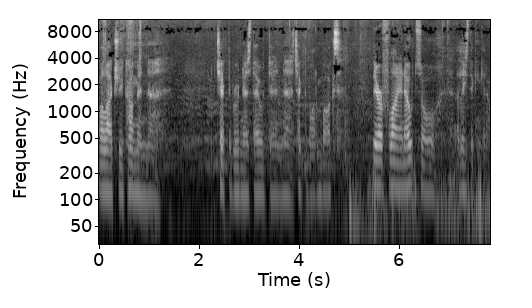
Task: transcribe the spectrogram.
I'll actually come and uh, check the brood nest out and uh, check the bottom box. They are flying out, so at least they can get out.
